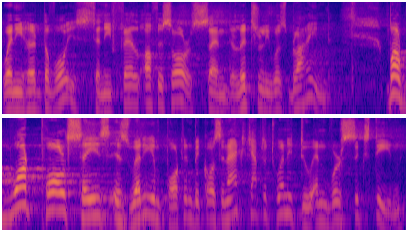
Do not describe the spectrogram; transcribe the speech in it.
when he heard the voice and he fell off his horse and literally was blind. But what Paul says is very important because in Acts chapter 22 and verse 16,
